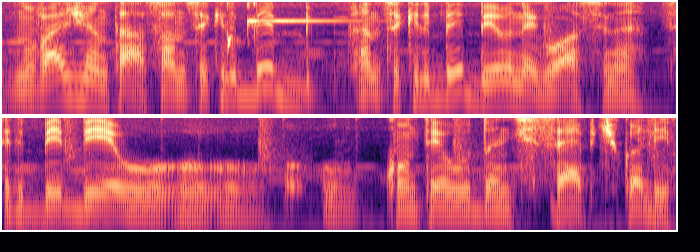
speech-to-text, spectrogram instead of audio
não vai adiantar, só a não ser que ele bebe, a não ser que ele bebeu o negócio, né? Se ele bebeu o, o, o conteúdo antisséptico ali.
